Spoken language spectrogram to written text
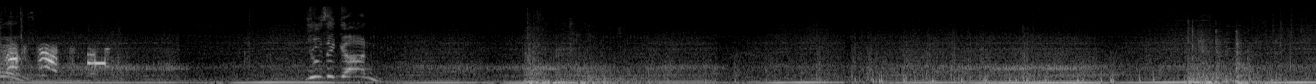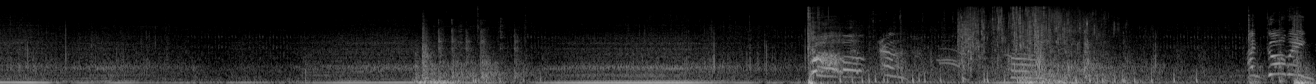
Going! Using gun! I'm going!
